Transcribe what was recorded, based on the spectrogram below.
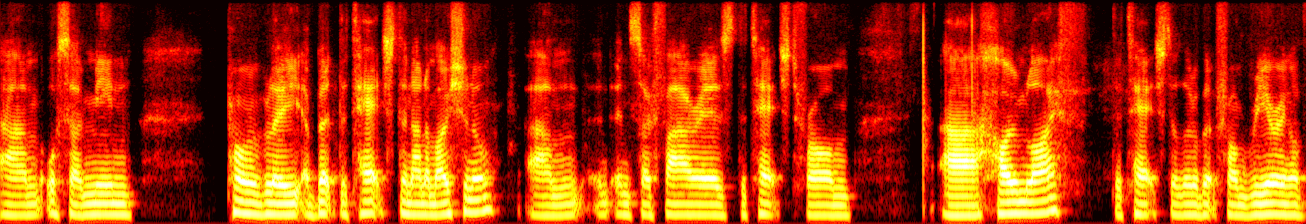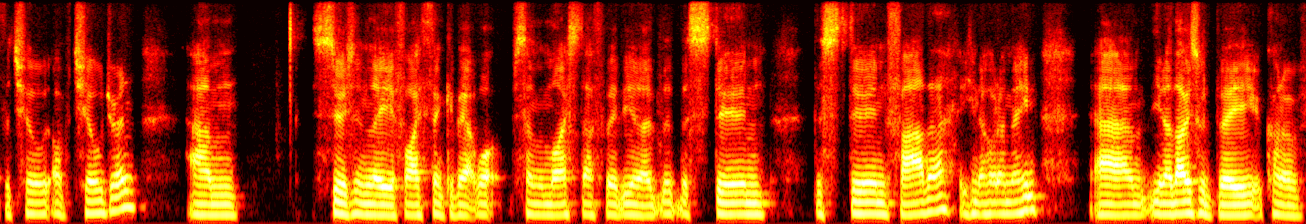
um, also men probably a bit detached and unemotional um, in, insofar as detached from uh, home life detached a little bit from rearing of the child of children. Um, certainly if I think about what some of my stuff with, you know, the, the stern, the stern father, you know what I mean? Um, you know, those would be kind of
